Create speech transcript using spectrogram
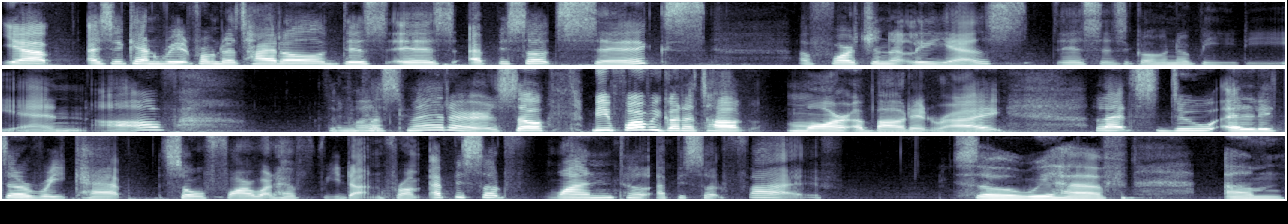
yep, as you can read from the title, this is episode 6. Unfortunately, yes, this is going to be the end of The 20 Plus Matter. So, before we're going to talk more about it, right? Let's do a little recap so far. What have we done from episode 1 till episode 5? So we have um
